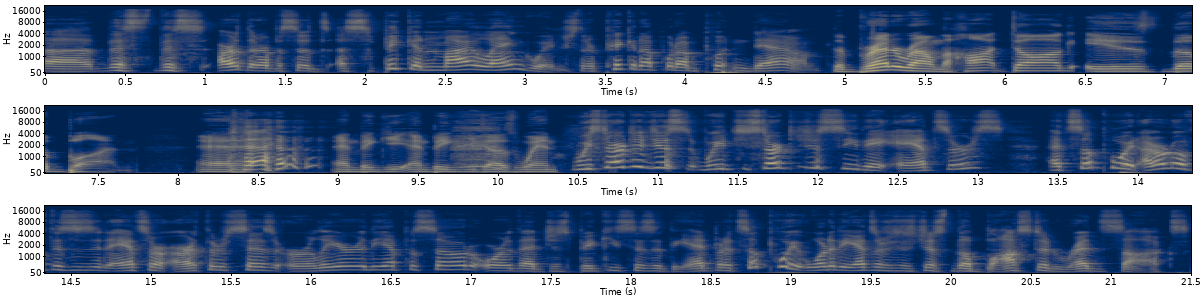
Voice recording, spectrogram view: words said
uh, this this Arthur episode's uh, speaking my language. They're picking up what I'm putting down. the bread around the hot dog is the bun, and and Binky and Binky does win. we start to just we start to just see the answers at some point. I don't know if this is an answer Arthur says earlier in the episode or that just Binky says at the end. But at some point, one of the answers is just the Boston Red Sox,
